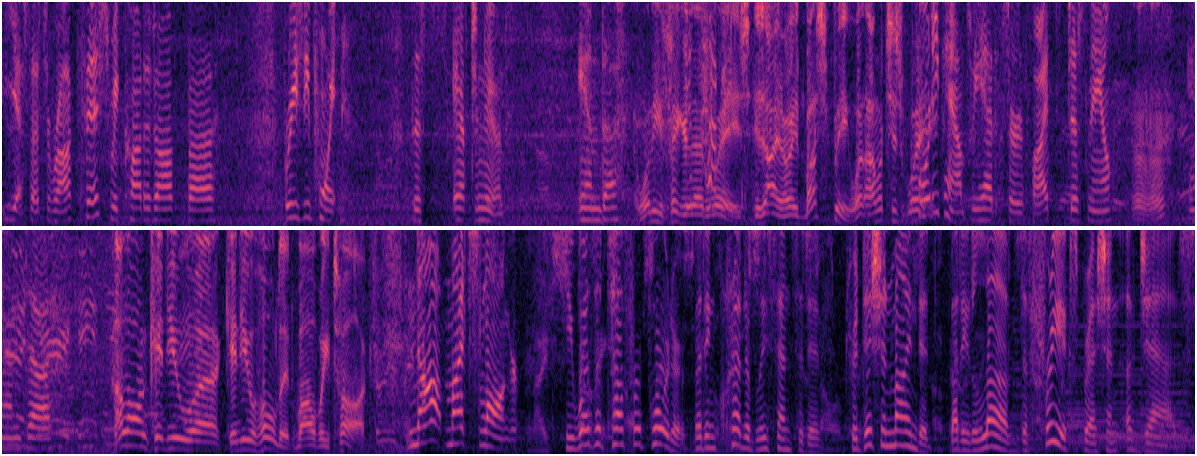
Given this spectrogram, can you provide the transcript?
Yes, that's a rockfish. We caught it off uh, Breezy Point this afternoon. And uh, What do you figure that heavy. weighs? Is I know it must be. What? How much does it 40 pounds. We had it certified just now. Uh-huh. And uh, How long can you uh, can you hold it while we talk? not much longer. He was a tough reporter, but incredibly sensitive, tradition-minded, but he loved the free expression of jazz.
